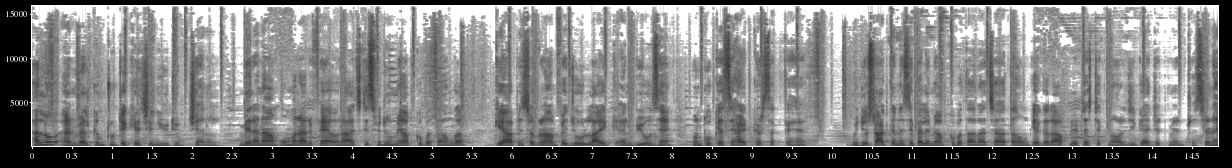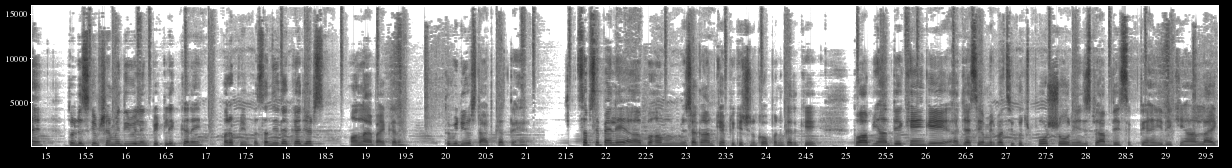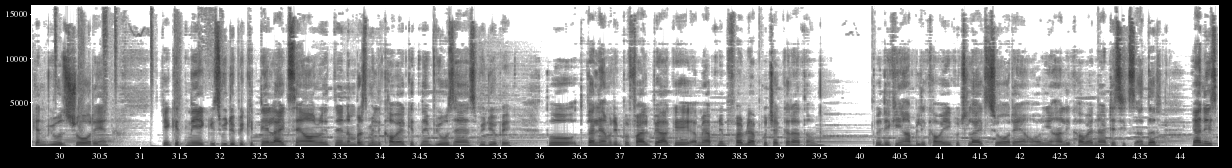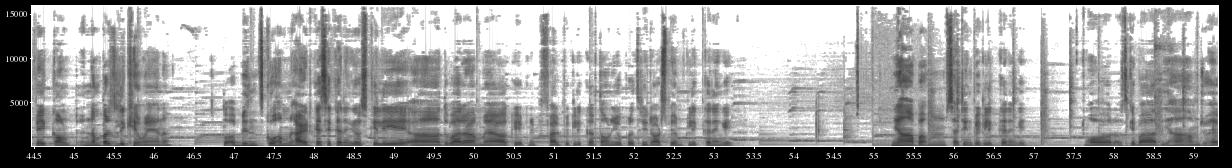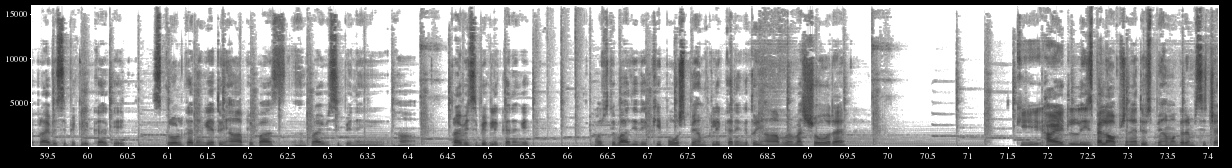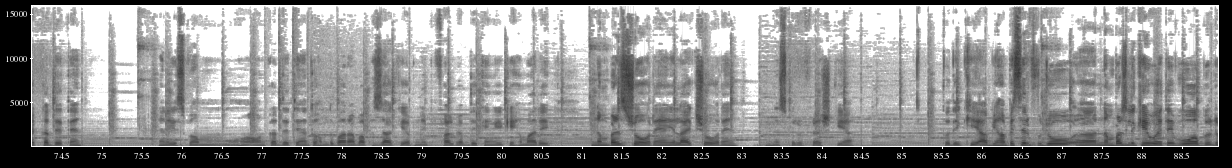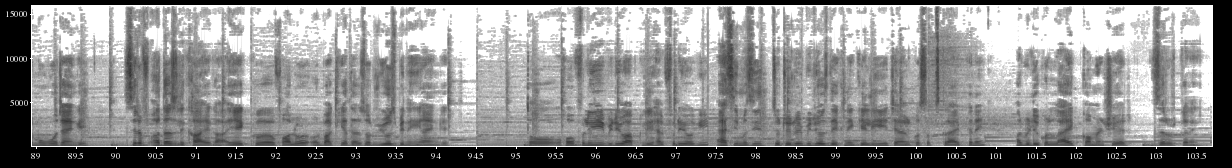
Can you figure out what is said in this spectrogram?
Hello and welcome to टेकेचिन YouTube channel मेरा नाम उमर आरिफ है और आज की इस वीडियो में आपको बताऊँगा कि आप इंस्टाग्राम पे जो लाइक एंड व्यूज़ हैं, उनको कैसे हाइड कर सकते हैं। वीडियो स्टार्ट करने से पहले मैं आपको बताना चाहता हूँ कि अगर आप लेटेस्ट टेक्नोलॉजी गैजेट में इंटरेस्टेड हैं तो डिस्क्रिप्शन में दिए हुए लिंक पर क्लिक करें और अपनी पसंदीदा गैजेट्स ऑनलाइन बाय करें। तो वीडियो स्टार्ट करते हैं। सबसे पहले अब हम इंस्टाग्राम के एप्लीकेशन को ओपन करके तो आप यहाँ देखेंगे, जैसे मेरे पास ये कुछ पोस्ट शो हो रही हैं जिस पर आप देख सकते हैं, ये देखिए यहाँ लाइक एंड व्यूज़ शो हो रहे हैं, कि कितने, इस वीडियो पे कितने लाइक्स हैं और इतने नंबर्स में लिखा हुआ है, कितने व्यूज़ हैं इस वीडियो पे। तो पहले हमारी प्रोफ़ाइल पे आके, मैं अपने प्रोफ़ाइल पे आपको चेक कराता हूँ। तो देखिए यहाँ पे लिखा हुआ है कुछ लाइक्स शो हो रहे हैं, और यहाँ लिखा हुआ है नाइन्टी सिक्स अदर यानी इस पर काउंट नंबर्स लिखे हुए हैं ना। तो अब इनको हम हाइड कैसे करेंगे, उसके लिए दोबारा मैं आके अपने प्रोफ़ाइल पे क्लिक करता हूँ। ये ऊपर थ्री डॉट्स पे हम क्लिक करेंगे। यहाँ अब हम सेटिंग पे क्लिक करेंगे और उसके बाद यहाँ हम जो है प्राइवेसी पे क्लिक करके स्क्रॉल करेंगे। तो यहाँ आपके पास प्राइवेसी पे नहीं हाँ प्राइवेसी पे क्लिक करेंगे। और उसके बाद ये देखिए पोस्ट पे हम क्लिक करेंगे। तो यहाँ हमारे पास शो हो रहा है कि हाइड इस पहला ऑप्शन है। तो इस पर हम अगर हम इसे चेक कर देते हैं यानी इसको हम ऑन कर देते हैं तो हम दोबारा वापस जाके अपने प्रोफ़ाइल पे अब देखेंगे कि हमारे नंबर्स शो हो रहे हैं या लाइक शो हो रहे हैं। मैंने इसको रिफ़्रेश किया। तो देखिए, अब यहाँ पे सिर्फ़ जो नंबर्स लिखे हुए थे, वो अब रिमूव हो जाएँगे। सिर्फ़ अदर्स लिखा आएगा। एक फॉलोअर और बाकी अदर्स और व्यूज़ भी नहीं आएँगे। तो होपफुली वीडियो आपके लिए हेल्पफुल होगी। ऐसी मज़ीद ट्यूटोरियल वीडियोस देखने के लिए चैनल को सब्सक्राइब करें और वीडियो को लाइक कमेंट शेयर ज़रूर करें।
